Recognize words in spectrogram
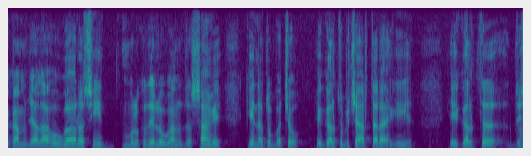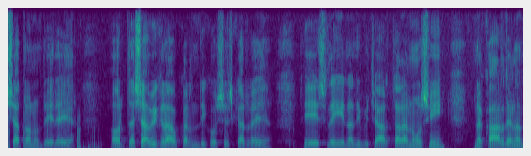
ਕੰਮ ਜ਼ਿਆਦਾ ਹੋਊਗਾ ਔਰ ਅਸੀਂ ਮੁਲਕ ਦੇ ਲੋਕਾਂ ਨੂੰ ਦੱਸਾਂਗੇ ਕਿ ਇਹਨਾਂ ਤੋਂ ਬਚੋ। ਇਹ ਗਲਤ ਵਿਚਾਰਧਾਰਾ ਹੈਗੀ ਹੈ। ਇਹ ਗਲਤ ਦਿਸ਼ਾ ਤੁਹਾਨੂੰ ਦੇ ਰਹੇ ਆ ਔਰ ਦਸ਼ਾ ਵੀ ਖਰਾਬ ਕਰਨ ਦੀ ਕੋਸ਼ਿਸ਼ ਕਰ ਰਹੇ ਆ। ਤੇ ਇਸ ਲਈ ਇਹਨਾਂ ਦੀ ਵਿਚਾਰਧਾਰਾ ਨੂੰ ਅਸੀਂ ਨਕਾਰ ਦੇਣਾ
